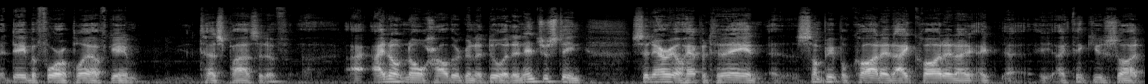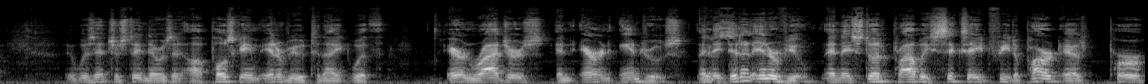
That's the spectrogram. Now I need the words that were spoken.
a day before a playoff game test positive? I, I don't know how they're going to do it. An interesting scenario happened today, and uh, some people caught it. I caught it. I I, uh, I think you saw it. It was interesting. There was a, a post game interview tonight with. Aaron Rodgers and Erin Andrews, and yes. they did an interview, and they stood probably six, eight feet apart as per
